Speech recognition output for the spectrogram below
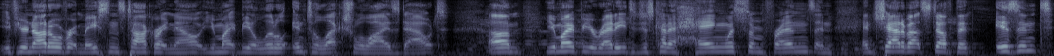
if you're not over at Mason's talk right now, you might be a little intellectualized out. Um, you might be ready to just kind of hang with some friends and and chat about stuff that isn't,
